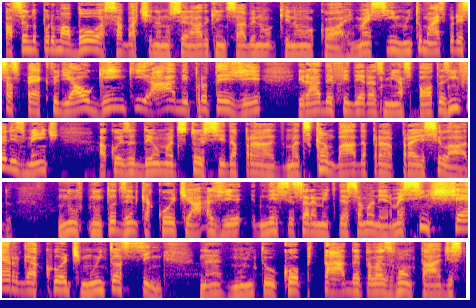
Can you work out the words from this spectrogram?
passando por uma boa sabatina no Senado que a gente sabe não, que não ocorre, mas sim muito mais por esse aspecto de alguém que irá me proteger, irá defender as minhas pautas. Infelizmente, a coisa deu uma distorcida para uma descambada para esse lado. Não estou dizendo que a corte age necessariamente dessa maneira, mas se enxerga a corte muito assim, né? muito cooptada pelas vontades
